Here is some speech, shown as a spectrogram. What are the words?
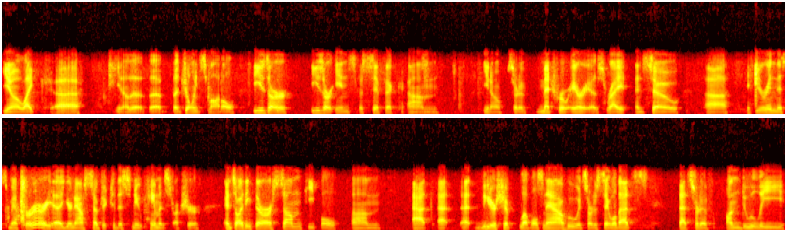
you know, like uh, you know the, the the joints model, these are these are in specific um, you know sort of metro areas, right? And so uh, if you're in this metro area, you're now subject to this new payment structure. And so I think there are some people um, at, at, at leadership levels now who would sort of say, well, that's that's sort of unduly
